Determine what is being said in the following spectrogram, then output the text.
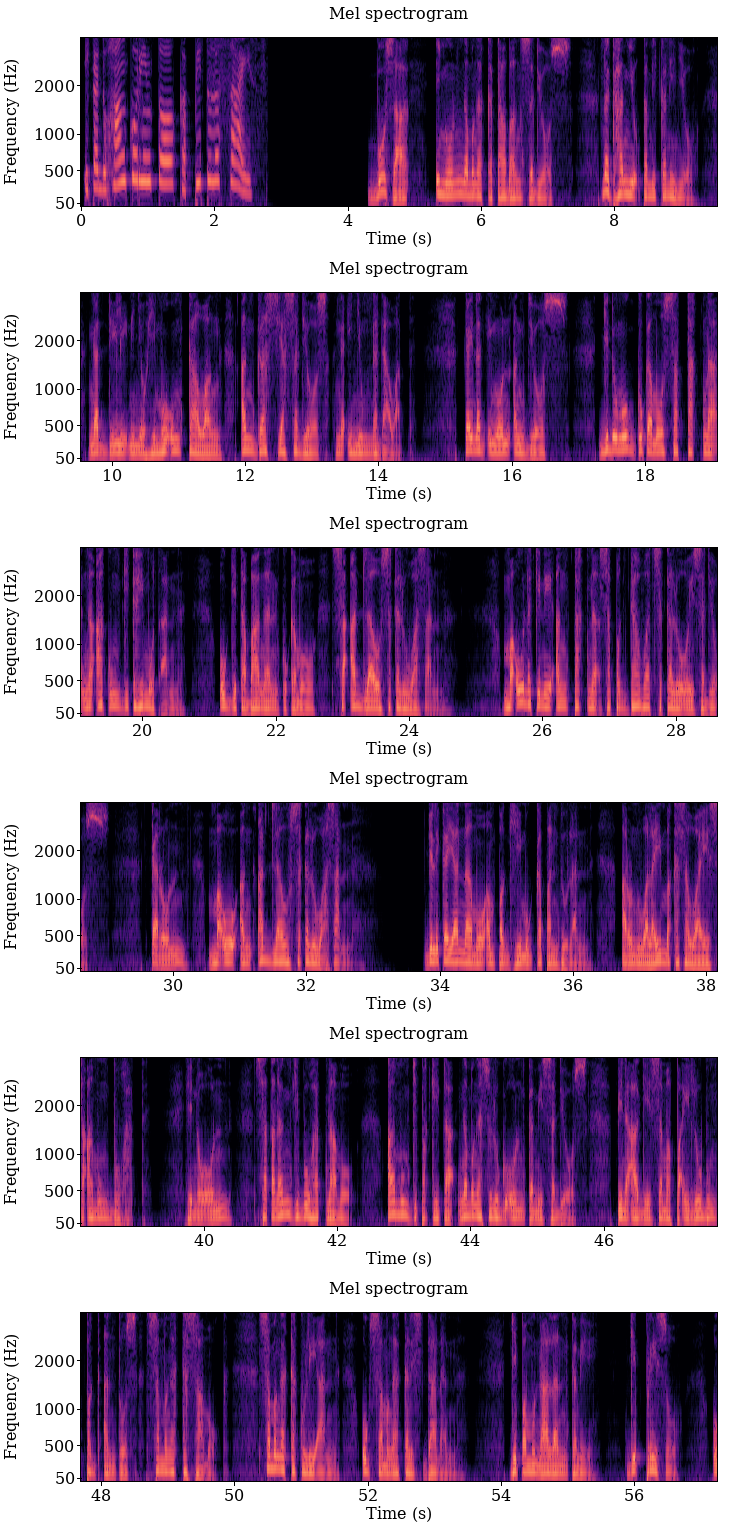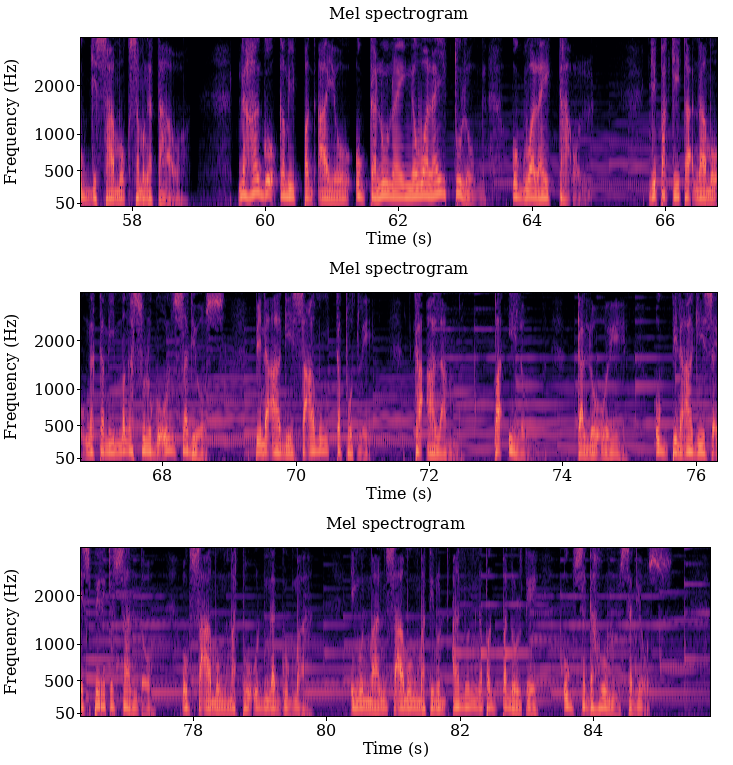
Ikaduhang Korinto, Kapitulo 6 Busa, ingon nga mga katabang sa Dios, naghangyo kami kaninyo, nga dili ninyo himuong kawang ang grasya sa Dios nga inyong nadawat. Kay nagingon ang Dios, gidungog ko kamo sa takna nga akong gikahimutan, o gitabangan ko kamo sa adlaw sa kaluwasan. Mauna kini ang takna sa pagdawat sa kaluoy sa Dios. Karon, mao ang adlaw sa kaluwasan. Gilikayan namo ang paghimog kapandulan, aron walay makasaway sa among buhat. Hinoon, sa tanang gibuhat namo, among gipakita nga mga sulugoon kami sa Dios, pinaagi sa mapailubong pag-antos sa mga kasamok, sa mga kakulian, ug sa mga kalisdanan. Gipamunalan kami, gipriso, ug gisamok sa mga tao. Nahago kami pag-ayo ug kanunay nga walay tulog ug walay kaon. Gipakita namo nga kami mga sulugoon sa Dios, pinaagi sa among kaputli, kaalam, pailog, kaluoy, ug pinaagi sa Espiritu Santo ug sa among matuod nga gugma, ingon man sa among matinud-anon nga pagpanulti ug sa gahom sa Dios.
